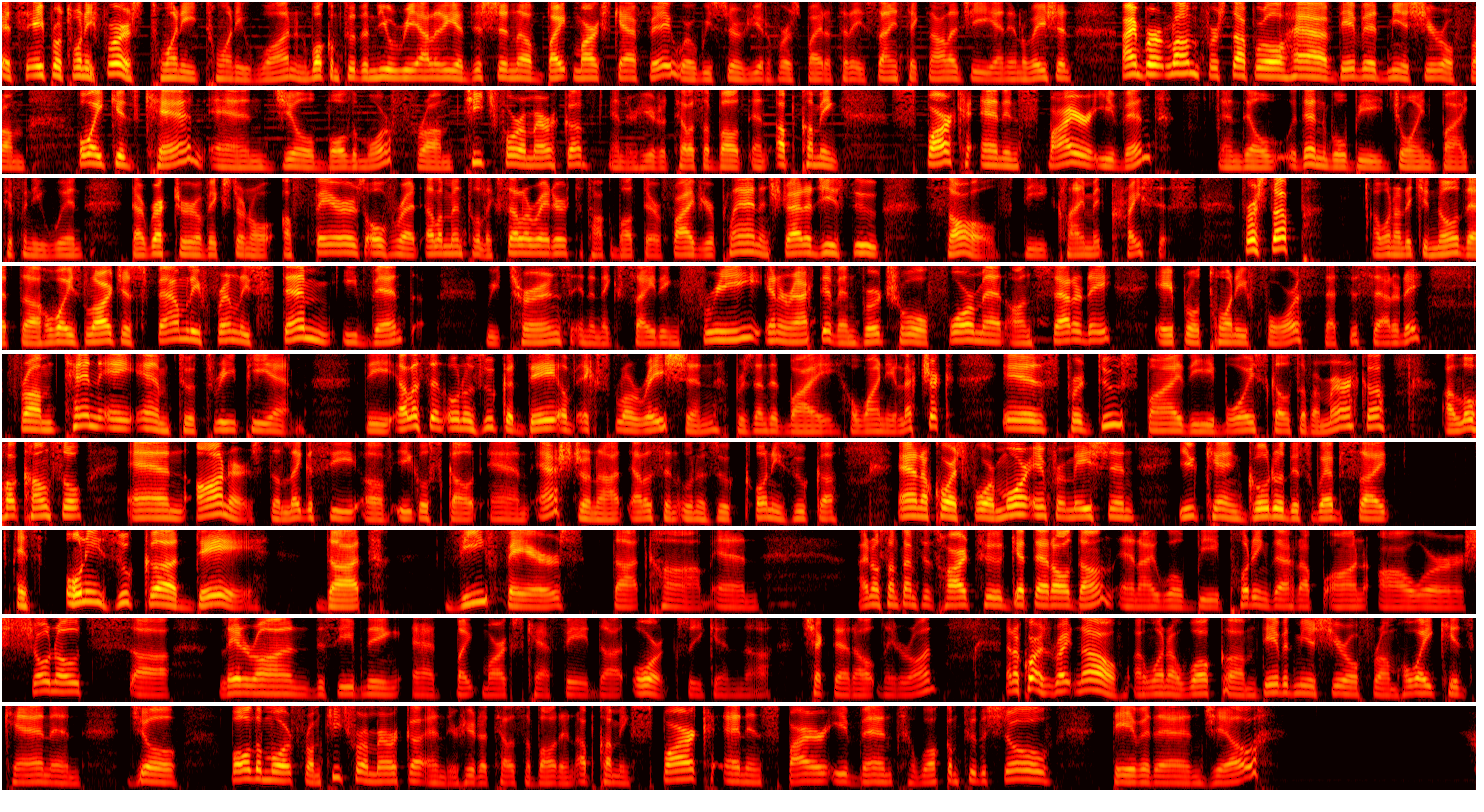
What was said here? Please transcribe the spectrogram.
It's April 21st, 2021, and welcome to the new reality edition of Bytemarks Cafe, where we serve you the first bite of today's science, technology, and innovation. I'm Burt Lum. First up, we'll have David Miyashiro from Hawaii Kids Can and Jill Baltimore from Teach for America, and they're here to tell us about an upcoming Spark and Inspire event and they'll then we'll be joined by Tiffany Nguyen, Director of External Affairs over at Elemental Accelerator, to talk about their five-year plan and strategies to solve the climate crisis. First up, I want to let you know that uh, Hawaii's largest family-friendly STEM event returns in an exciting free, interactive, and virtual format on Saturday, April 24th. That's this Saturday, from 10 a.m. to 3 p.m. The Ellison Onizuka Day of Exploration, presented by Hawaiian Electric, is produced by the Boy Scouts of America, Aloha Council, and honors the legacy of Eagle Scout and astronaut Ellison Onizuka. And of course, for more information, you can go to this website. It's onizukaday.vfairs.com. And I know sometimes it's hard to get that all done, and I will be putting that up on our show notes uh, later on this evening at bytemarkscafe.org, so you can uh, check that out later on. And of course, right now, I want to welcome David Miyashiro from Hawaii Kids Can and Jill Baltimore from Teach for America, and they're here to tell us about an upcoming Spark and Inspire event. Welcome to the show, David and Jill.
